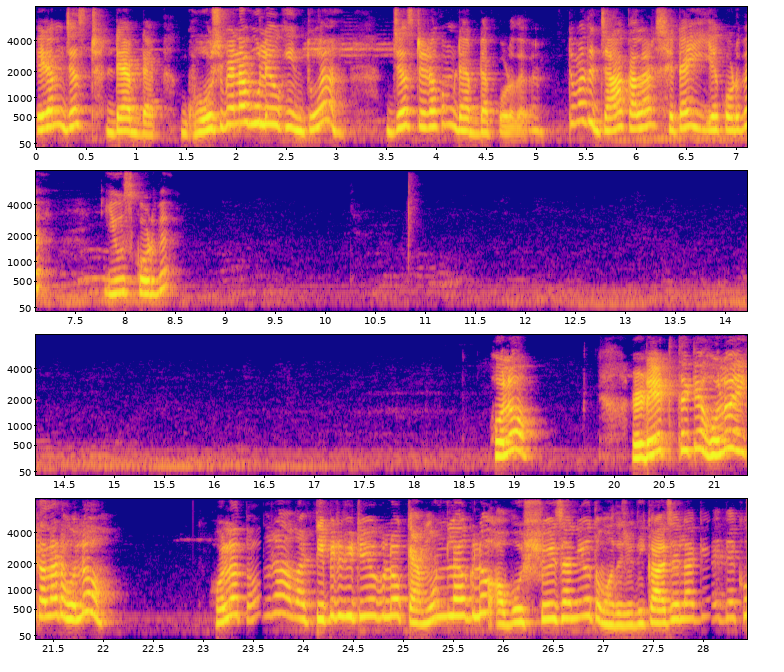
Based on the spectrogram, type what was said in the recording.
এরম জাস্ট ড্যাব ড্যাব ঘষবে না বলেও কিন্তু হ্যাঁ? জাস্ট এরকম ড্যাব ড্যাব করে দেবে। তোমাদের যা কালার সেটাই ইয়ে করবে ইউজ করবে। হলো? রেড থেকে হলো এই কালার হলো? হলো তো? তোরা আমার টিপির ভিডিওগুলো কেমন লাগল অবশ্যই জানিও তোমাদের যদি কাজে লাগে। দেখো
